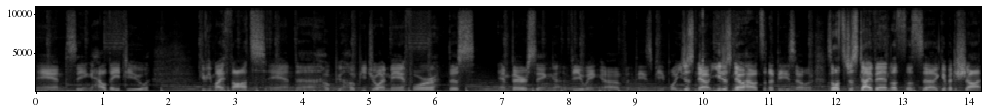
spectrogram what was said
and seeing how they do give you my thoughts, and uh, hope you hope you join me for this embarrassing viewing of these people. You just know you just know how it's gonna be. So so let's just dive in. Let's let's uh, give it a shot.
